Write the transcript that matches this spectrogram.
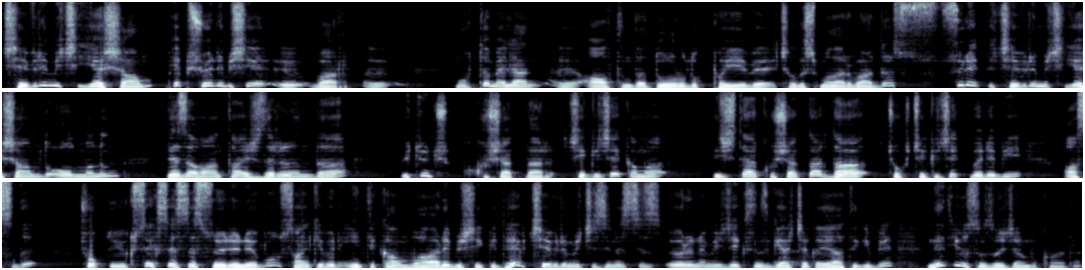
çevrim içi yaşam hep şöyle bir şey e, var. E, muhtemelen e, altında doğruluk payı ve çalışmalar vardır. Sürekli çevrim içi yaşamda olmanın dezavantajlarını da bütün kuşaklar çekecek ama dijital kuşaklar daha çok çekecek. Böyle bir aslında çok da yüksek sesle söyleniyor bu. Sanki böyle intikam vari bir şekilde. Hep çevrim içisiniz siz öğrenemeyeceksiniz gerçek hayatı gibi. Ne diyorsunuz hocam bu konuda?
